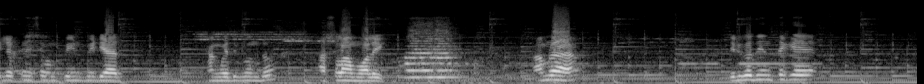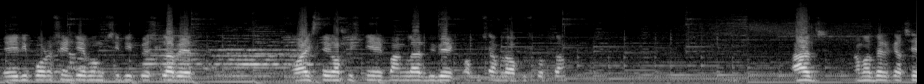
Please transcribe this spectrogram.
ইলেকট্রনিক্স এবং প্রিন্ট মিডিয়ার সাংবাদিকবৃন্দ আসসালামু আলাইকুম। আমরা দীর্ঘদিন থেকে এই রিপোর্টার সেন্টি এবং সিটি প্রেস ক্লাবের ওয়াইস থেকে অফিস নিয়ে বাংলার বিবেক অফিসে আমরা অফিস করতাম। আজ আমাদের কাছে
